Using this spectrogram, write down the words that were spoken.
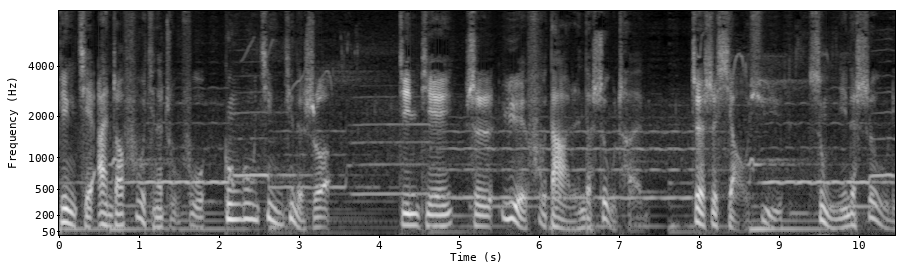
并且按照父亲的嘱咐，恭恭敬敬地说：“今天是岳父大人的寿辰，这是小婿送您的寿礼。”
